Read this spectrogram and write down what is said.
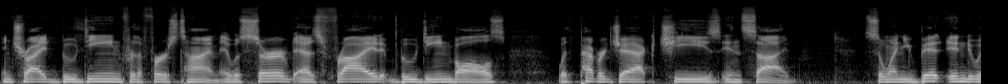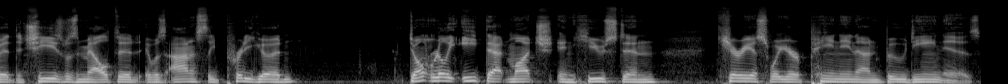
and tried boudin for the first time. It was served as fried boudin balls with pepper jack cheese inside. So when you bit into it, the cheese was melted. It was honestly pretty good. Don't really eat that much in Houston. Curious what your opinion on boudin is.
